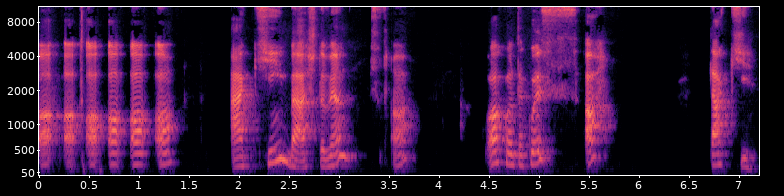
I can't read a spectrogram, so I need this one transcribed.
Ó, ó, ó, ó, ó, ó. Aqui embaixo, tá vendo? Ó. Ó quanta coisa. Ó. Tá aqui.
